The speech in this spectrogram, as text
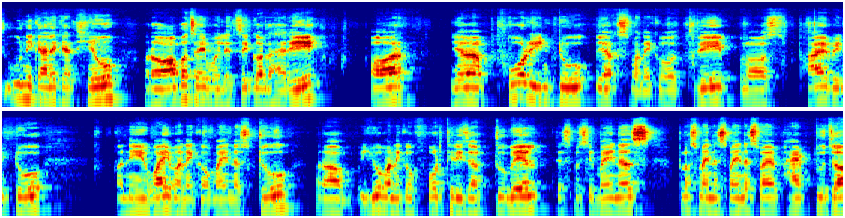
टू निकालेका थियौँ। र अब चाहिँ मैले चेक गर्दाखेरि अर यहाँ फोर इन्टु एक्स भनेको थ्री प्लस फाइभ इन्टु अनि वाइ भनेको माइनस टू र यो भनेको फोर थ्री ज टुवेल्भ त्यसपछि minus plus minus minus five five two ज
